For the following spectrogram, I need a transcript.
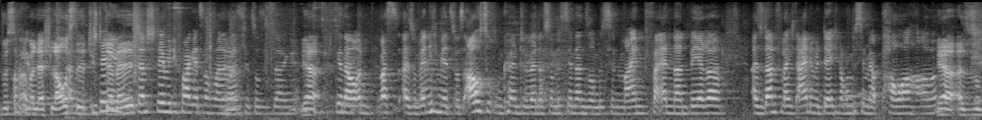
wirst du auf Okay. einmal der schlauste Dann Typ der Welt. Dann stellen wir die Frage jetzt nochmal, dann Ja. weiß ich jetzt, was ich sage. Ja. Genau, und was, also wenn ich mir jetzt was aussuchen könnte, wenn das so ein bisschen dann so ein bisschen mein verändernd wäre, also dann vielleicht eine, mit der ich noch ein bisschen mehr Power habe. Ja, also so,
